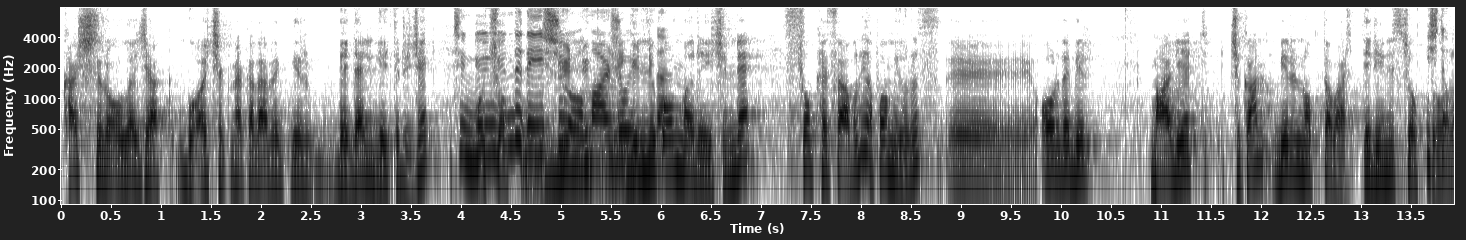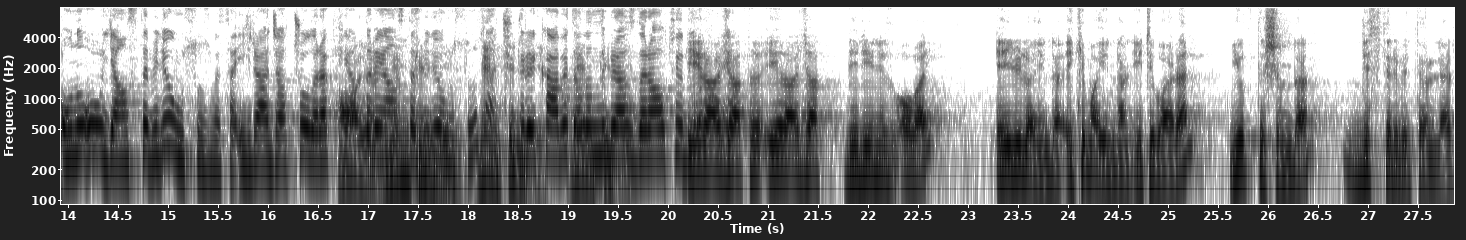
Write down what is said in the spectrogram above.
kaç lira olacak, bu açık ne kadarlık bir bedel getirecek. Şimdi gün gün de değişiyor o günlük, marj o Günlük yüzden. olmadığı için de çok hesabını yapamıyoruz. Ee, orada bir maliyet çıkan bir nokta var. Dediğiniz çok İşte doğru. onu o yansıtabiliyor musunuz mesela ihracatçı olarak fiyatlara Hayır, yansıtabiliyor değil, musunuz? Yani mümkün çünkü değil, rekabet mümkün alanını biraz değil. daraltıyor diyorlar ya. İhracatı, ihracat dediğiniz olay Eylül ayında, Ekim ayından itibaren yurt dışından distribütörler,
